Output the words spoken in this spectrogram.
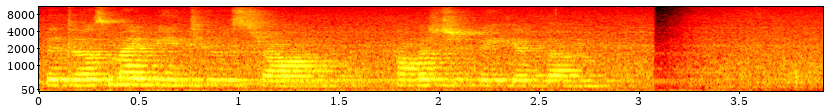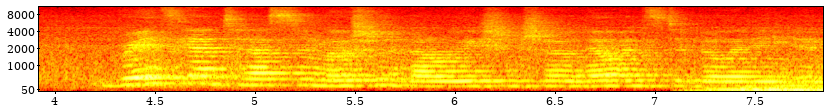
The dose might be too strong. How much should we give them? Brain scan tests and motion evaluation show no instability in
